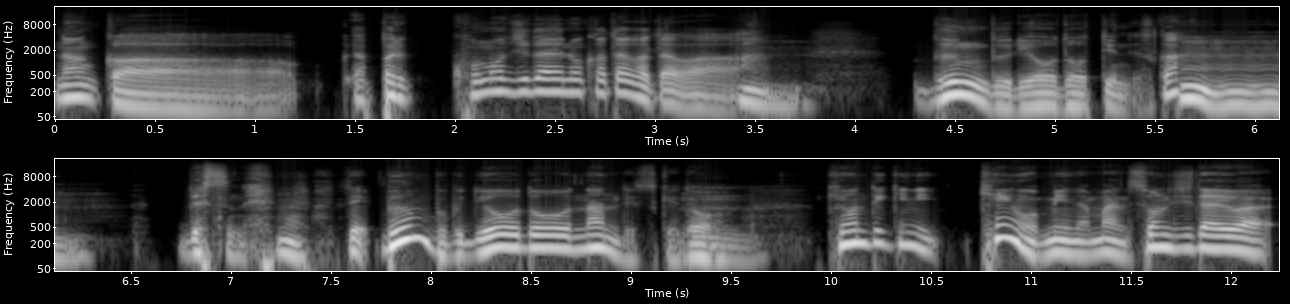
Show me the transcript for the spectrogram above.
なんかやっぱりこの時代の方々うはん。文武両道っていうんですか、うんうんですね。うん。うんで文武両道なんですけど、うん。基本的に剣をみんな、まあ、その時代は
